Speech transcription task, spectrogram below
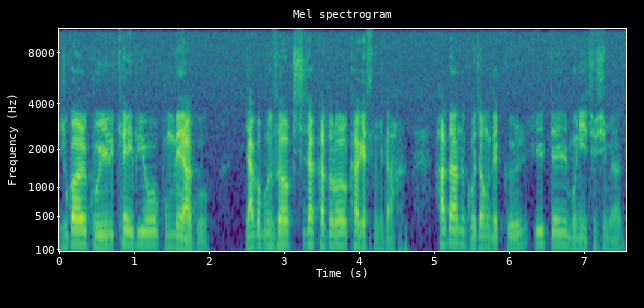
(6월 9일) KBO 국내 야구 야구 분석 시작하도록 하겠습니다. 하단 고정 댓글 1대1 문의 주시면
